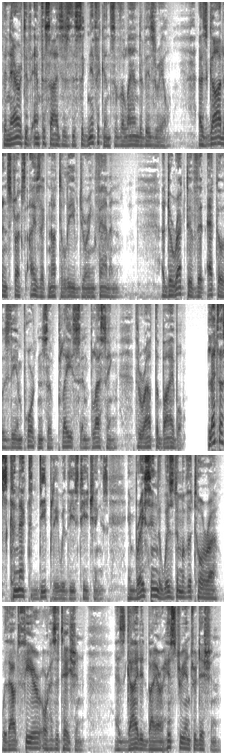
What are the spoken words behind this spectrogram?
the narrative emphasizes the significance of the land of Israel, as God instructs Isaac not to leave during famine, a directive that echoes the importance of place and blessing throughout the Bible. Let us connect deeply with these teachings, embracing the wisdom of the Torah without fear or hesitation, as guided by our history and tradition.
